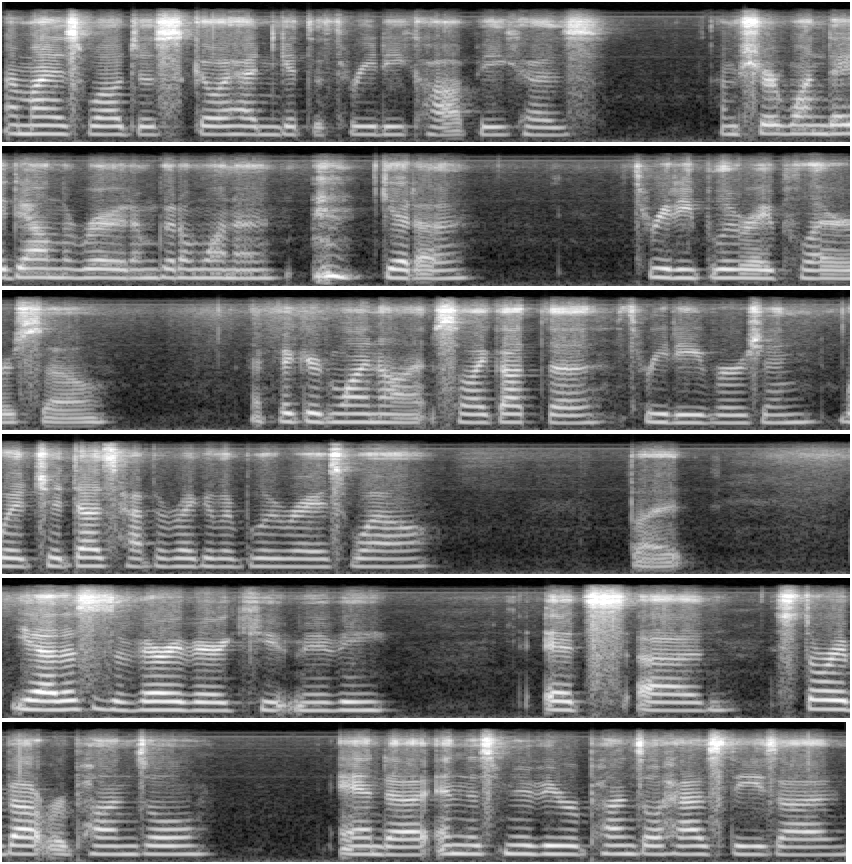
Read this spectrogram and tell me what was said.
I might as well just go ahead and get the 3D copy because I'm sure one day down the road I'm going to want to get a 3D Blu-ray player, so I figured why not. So I got the 3D version, which it does have the regular Blu-ray as well. But yeah, this is a very, very cute movie. It's a story about Rapunzel, and uh, in this movie Rapunzel has these uh,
